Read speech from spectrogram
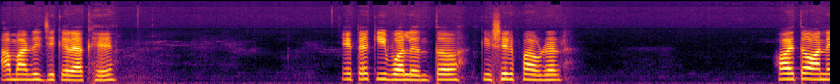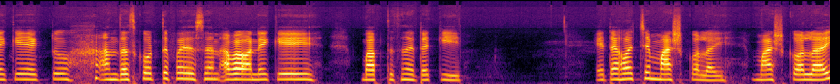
আমার রিজিকে রাখে। এটা কি বলেন তো? কিসের পাউডার হয়তো অনেকে একটু আন্দাজ করতে পেরেছেন, আবার অনেকেই ভাবতেছেন এটা কি? এটা হচ্ছে মাসকলাই। মাসকলাই,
